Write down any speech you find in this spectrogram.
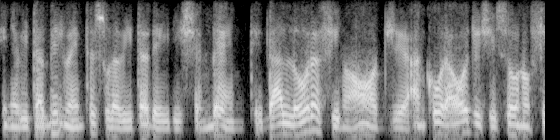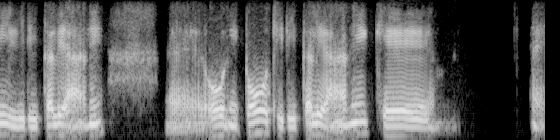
inevitabilmente sulla vita dei discendenti. Da allora fino a oggi, ancora oggi ci sono figli di italiani eh, o nipoti di italiani che eh,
